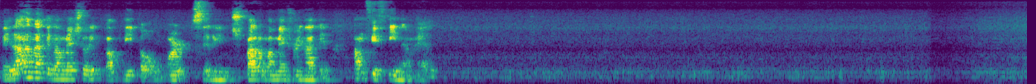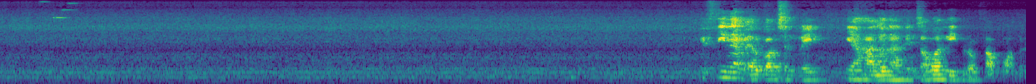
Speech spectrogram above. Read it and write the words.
Kailangan natin ng measuring cup dito or syringe para ma-measure natin ang 15 ml. 15 ml concentrate, ihahalo natin sa 1 liter of tap water.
